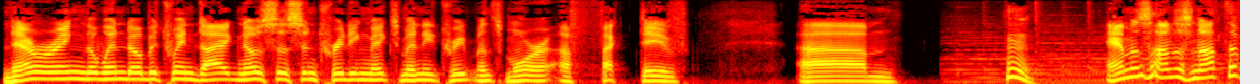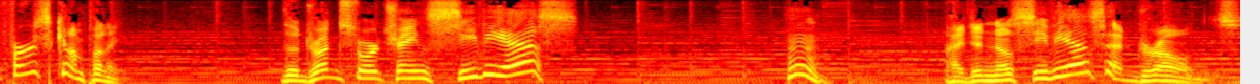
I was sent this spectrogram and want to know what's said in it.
Narrowing the window between diagnosis and treating makes many treatments more effective. Um, hmm. Amazon is not the first company. The drugstore chain CVS. Hmm. I didn't know CVS had drones.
